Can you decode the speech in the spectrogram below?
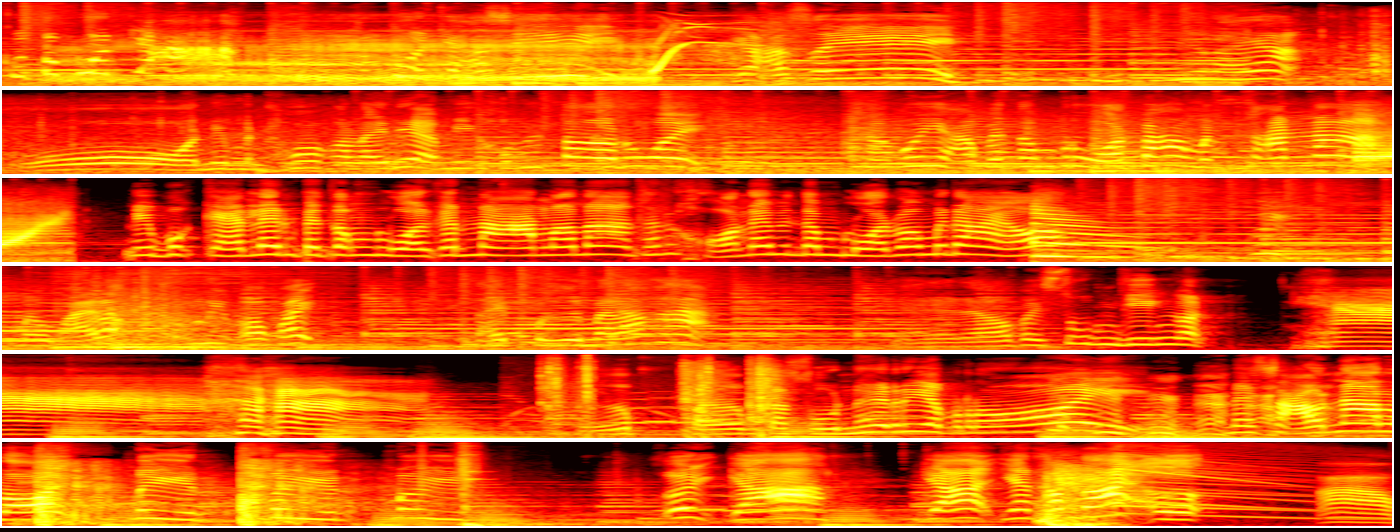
คุณตำรวจอย่าตำรวจอย่าสิอย่าสินี่อะไรอะ โอ้นี่มันห้องอะไรเนี่ยมีคอมพิวเตอร์ด้วยฉันก็อยากเป็นตำรวจบ้างเหมือนกันน่ะนี่พวกแกเล่นเป็นตำรวจกันนานแล้วนะฉันขอเล่นเป็นตำรวจบ้างไม่ได้เหรอเฮ้ยไม่ไหวแล้วต้องรีบออกไป ได้ปืนมาแล้วค่ะ เดี๋ยวเดี๋ยวเอาไปซุ่มยิงก่อนฮ่าฮ่าฮ่าปึ๊บเติมกระสุนให้เรียบร้อย แม่สาวหน้าลอยตีนตีนตีนเอ้ยอย่าอย่าอย่าทำร้ายเอออ้าว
